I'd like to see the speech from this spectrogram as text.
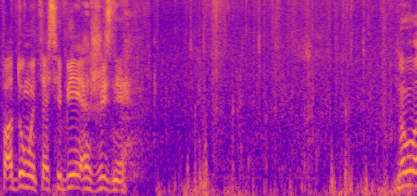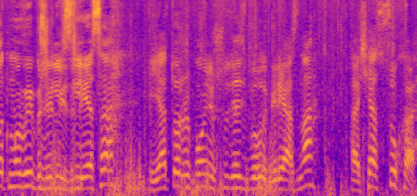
подумать о себе и о жизни. Ну вот мы выбежали из леса. Я тоже помню, что здесь было грязно, а сейчас сухо.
